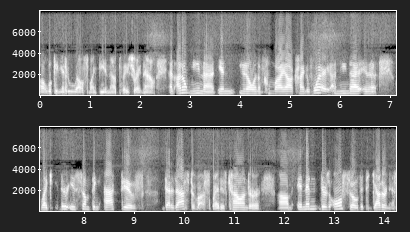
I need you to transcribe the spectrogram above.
uh, looking at who else might be in that place right now. And I don't mean that in you know in a kumbaya kind of way. I mean that in a like there is something active that is asked of us by this calendar. Um, and then there's also the togetherness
